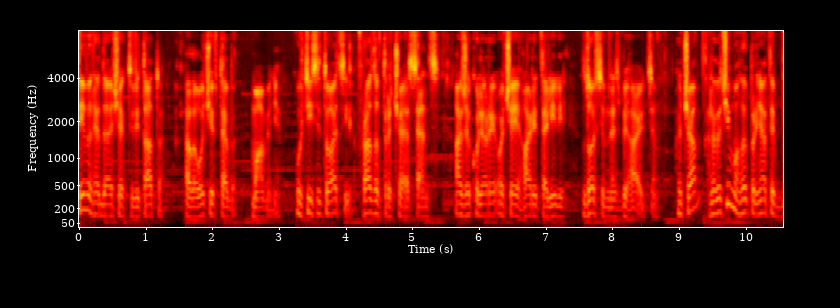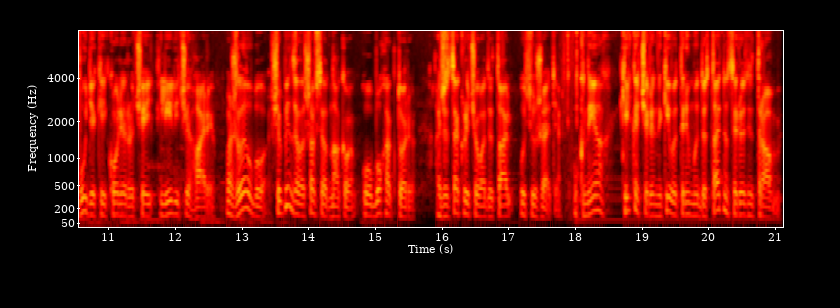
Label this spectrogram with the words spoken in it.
Ти виглядаєш як твій тато, але очі в тебе мамині. У цій ситуації фраза втрачає сенс, адже кольори очей Гаррі та Лілі зовсім не збігаються. Хоча глядачі могли прийняти будь-який колір очей Лілі чи Гаррі. Важливо було, щоб він залишався однаковим у обох акторів, адже це ключова деталь у сюжеті. У книгах кілька чарівників отримують достатньо серйозні травми,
